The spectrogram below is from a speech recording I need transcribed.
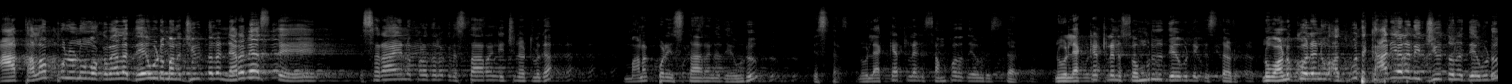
ఆ తలంపులను ఒకవేళ దేవుడు మన జీవితంలో నెరవేస్తే ఇస్రాయేల్ ప్రజలకు విస్తారంగా ఇచ్చినట్లుగా మనకు కూడా విస్తారంగా దేవుడు ఇస్తాడు. నువ్వు లెక్కట్లేని సంపద దేవుడు ఇస్తాడు. నువ్వు లెక్కట్లేని సమృద్ధి దేవుడు నీకు ఇస్తాడు. నువ్వు అనుకోలేని అద్భుత కార్యాలు నీ జీవితంలో దేవుడు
